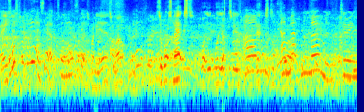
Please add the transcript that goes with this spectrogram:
it was 20 years, yeah, 20 years ago. 20 years, wow. Yeah. So what's next? What, what are you up to Um, next? I'm at the moment doing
